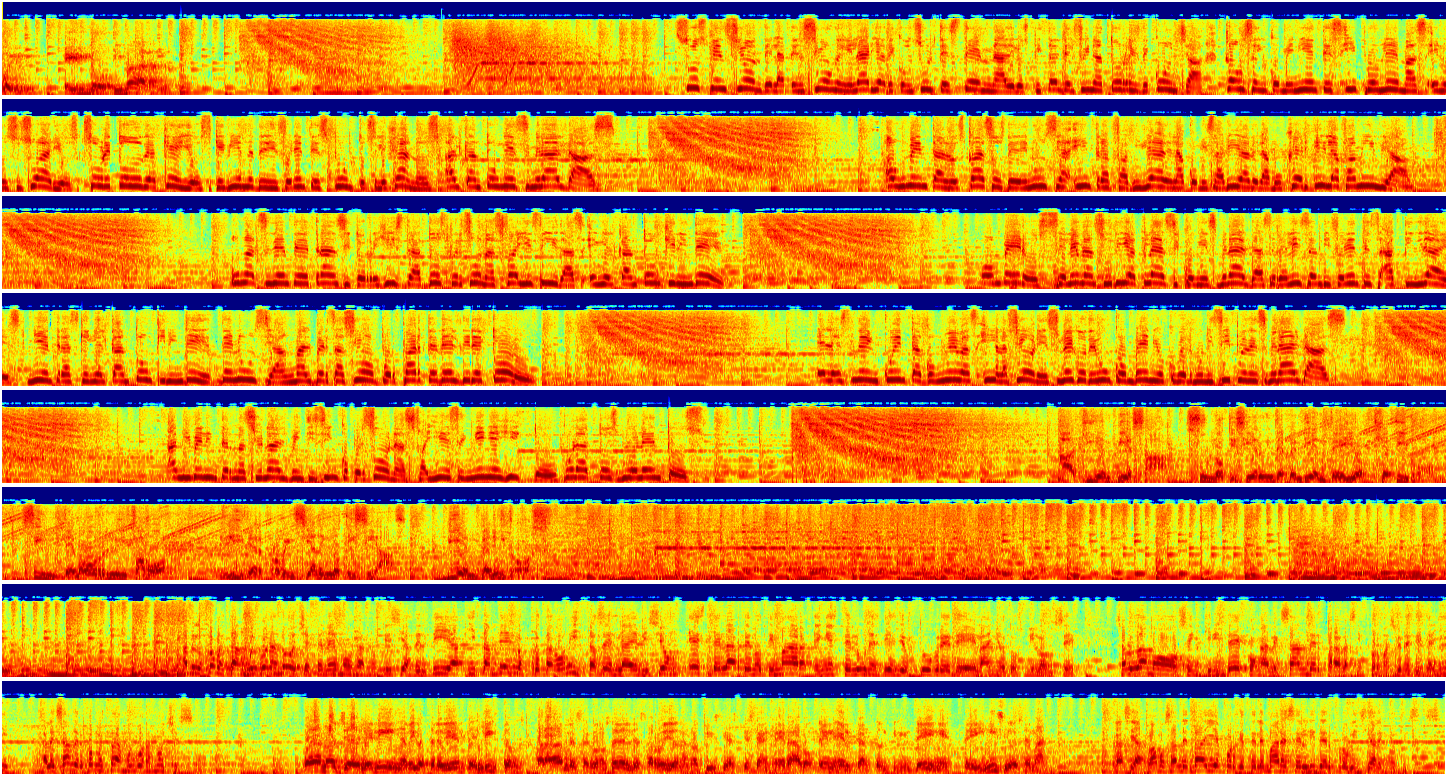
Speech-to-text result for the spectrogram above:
Hoy, en Notimar. Suspensión de la atención en el área de consulta externa del Hospital Delfina Torres de Concha causa inconvenientes y problemas en los usuarios, sobre todo de aquellos que vienen de diferentes puntos lejanos al Cantón Esmeraldas. Aumentan los casos de denuncia intrafamiliar en la comisaría de la mujer y la familia. Un accidente de tránsito registra dos personas fallecidas en el cantón Quirindé. Bomberos celebran su día clásico en Esmeraldas, realizan diferentes actividades, mientras que en el cantón Quirindé denuncian malversación por parte del director. El SNEN cuenta con nuevas instalaciones luego de un convenio con el municipio de Esmeraldas. A nivel internacional, 25 personas fallecen en Egipto por actos violentos. Aquí empieza su noticiero independiente y objetivo, sin temor ni favor. Líder provincial en noticias. Bienvenidos. Buenas noches. Tenemos las noticias del día y también los protagonistas. Es la emisión estelar de Notimar en este lunes 10 de octubre del año 2011. Saludamos en Quirindé con Alexander para las informaciones desde allí. Alexander, ¿cómo estás? Muy buenas noches. Buenas noches, Lenín, amigos televidentes, listos para darles a conocer el desarrollo de las noticias que se han generado en el Cantón Quirindé en este inicio de semana. Gracias. Vamos al detalle porque Telemar es el líder provincial en noticias.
